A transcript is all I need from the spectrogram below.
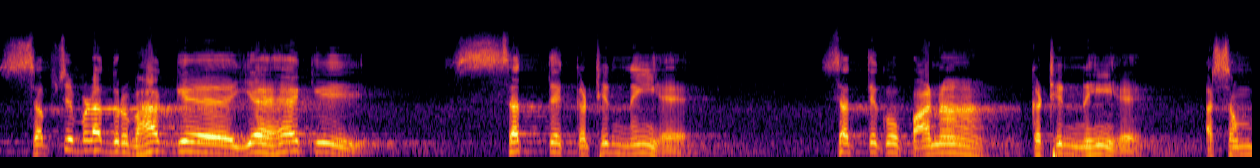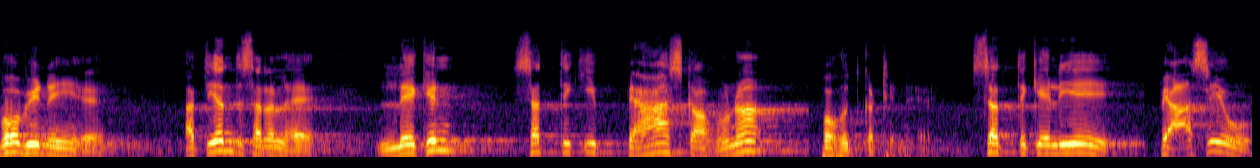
सबसे बड़ा दुर्भाग्य यह है कि सत्य कठिन नहीं है। सत्य को पाना कठिन नहीं है असंभव भी नहीं है अत्यंत सरल है लेकिन सत्य की प्यास का होना बहुत कठिन है। सत्य के लिए प्यासे हो,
